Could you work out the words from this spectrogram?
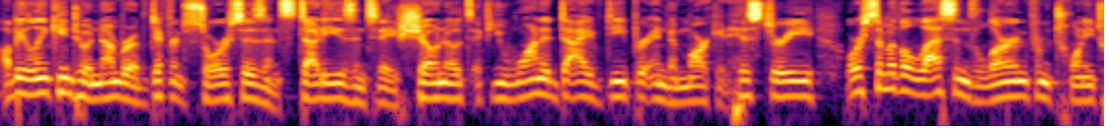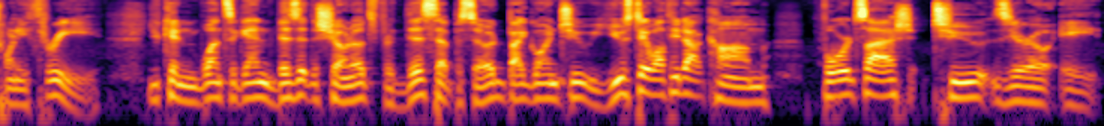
I'll be linking to a number of different sources and studies in today's show notes if you want to dive deeper into market history or some of the lessons learned from 2023. You can once again visit the show notes for this episode by going to youstaywealthy.com forward slash 208.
